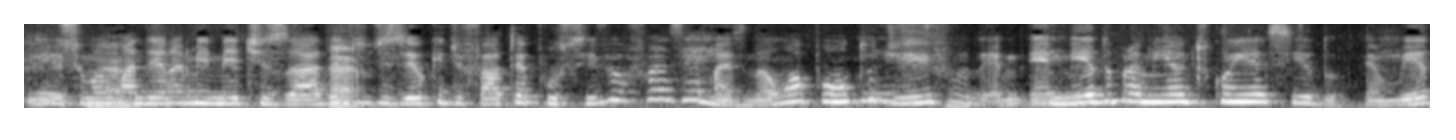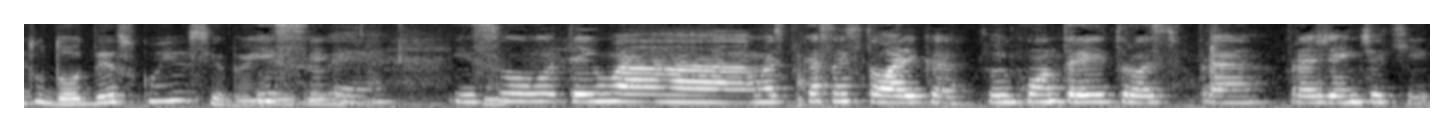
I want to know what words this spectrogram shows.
Isso é uma né? maneira mimetizada é. de dizer o que de fato é possível fazer, mas não a ponto Isso. de... É, é medo para mim é o desconhecido. É o medo do desconhecido. Isso, é. Isso tem uma, uma explicação histórica que eu encontrei e trouxe para a gente aqui.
